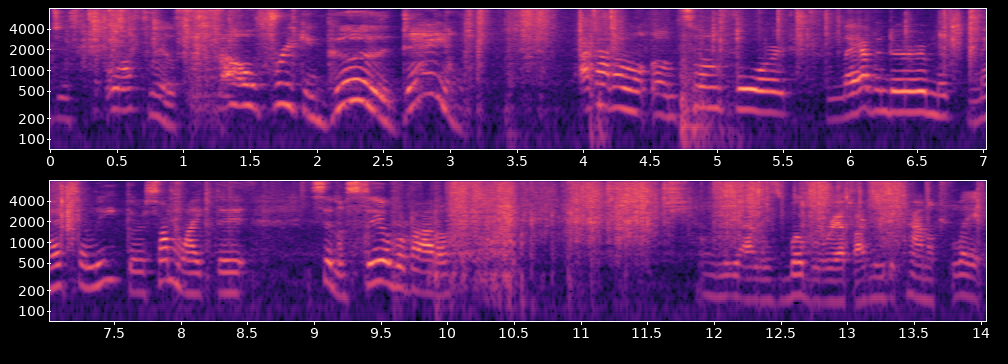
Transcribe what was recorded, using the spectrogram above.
Just, oh, it smells so freaking good. Damn. I got on um, Tom Ford Lavender Metallic or something like that. It's in a silver bottle. I need all this bubble wrap. I need it kind of flat.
